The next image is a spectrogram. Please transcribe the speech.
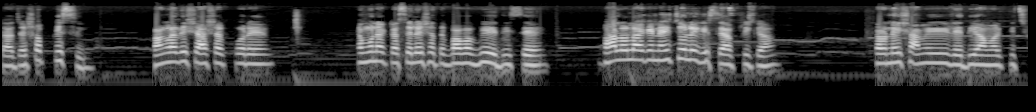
তাজা সব কিছুই বাংলাদেশে আসার পরে এমন একটা ছেলের সাথে বাবা বিয়ে দিছে, ভালো লাগে নাই, চলে গেছে আফ্রিকা। কারণ এই স্বামী রেডি আমার কিছু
